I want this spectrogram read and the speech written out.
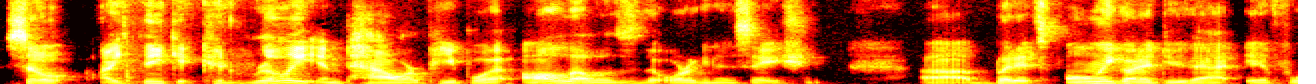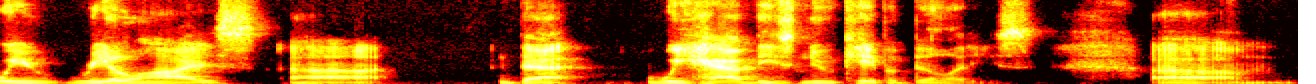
So I think it could really empower people at all levels of the organization. Uh, but it's only going to do that if we realize uh, that we have these new capabilities. Um,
